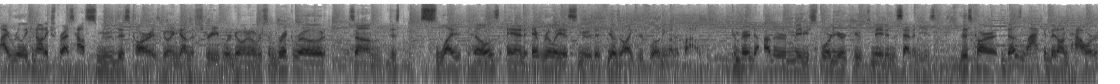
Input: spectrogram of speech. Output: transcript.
I really cannot express how smooth this car is going down the street. We're going over some brick road, some just slight hills, and it really is smooth. It feels like you're floating on a cloud. Compared to other maybe sportier coupes made in the 70s, this car does lack a bit on power,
